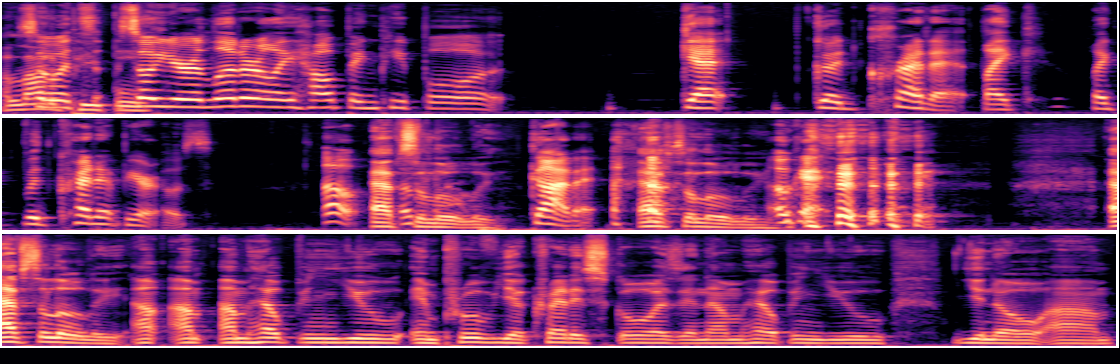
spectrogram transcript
a lot so of people. So you're literally helping people get good credit, like like with credit bureaus. Oh, absolutely. Okay. Got it. Absolutely. okay. Absolutely, I'm I'm helping you improve your credit scores, and I'm helping you, you know, um,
